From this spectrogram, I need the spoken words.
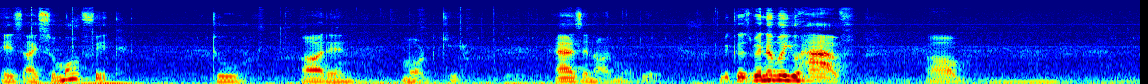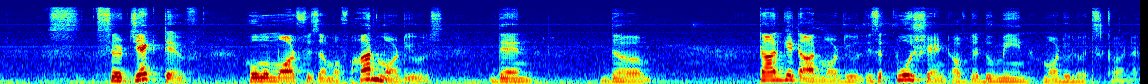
is isomorphic to rn mod k as an r module. Because whenever you have um, surjective homomorphism of R modules, then the target R module is a quotient of the domain modulo its kernel.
